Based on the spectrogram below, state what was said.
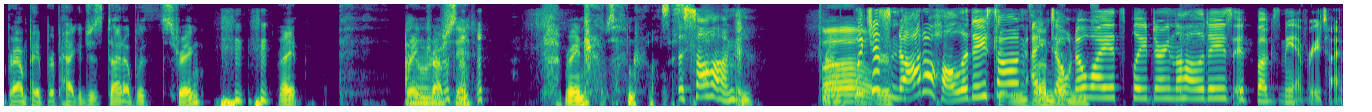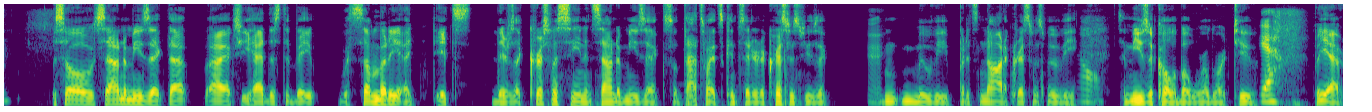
brown paper packages tied up with string, right? I Raindrops on, understand. raindrops on the song, Brown Uh, which is not a holiday song. I don't know why it's played during the holidays. It bugs me every time. So, Sound of Music. That I actually had this debate with somebody. I, it's there's a Christmas scene in Sound of Music, so that's why it's considered a Christmas music Hmm. m- movie. But it's not a Christmas movie. No. It's a musical about World War II. Yeah. But yeah,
